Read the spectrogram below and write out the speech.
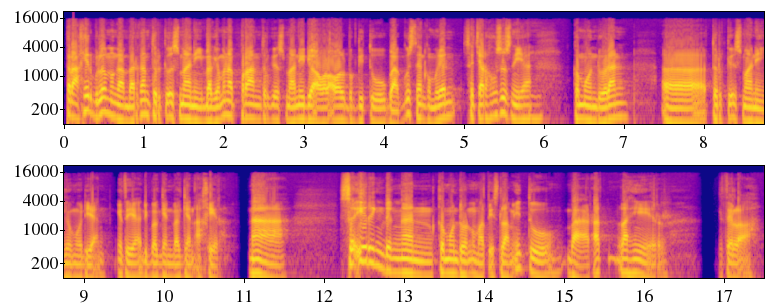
terakhir beliau menggambarkan Turki Utsmani. Bagaimana peran Turki Utsmani di awal-awal begitu bagus dan kemudian secara khusus nih ya hmm. Kemunduran uh, Turki Utsmani kemudian itu ya di bagian-bagian akhir. Nah, seiring dengan kemunduran umat Islam itu Barat lahir. Gitulah.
